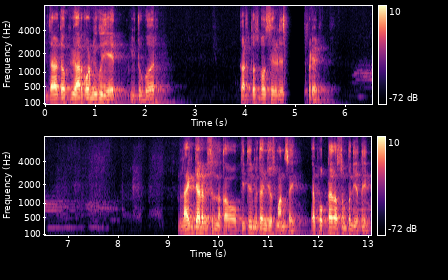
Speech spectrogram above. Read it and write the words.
जरा तो क्यू आर कोड निघू देत यूट्यूबवर करतोच भाऊ सगळे स्प्रेड लाईक द्यायला विसरू नका हो किती मी कंजूस माणसं आहेत त्या फोकटात असून पण येत नाहीत.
